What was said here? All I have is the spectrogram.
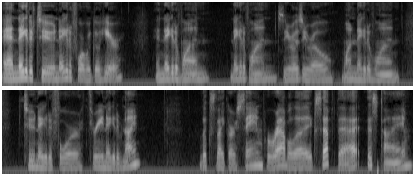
And negative 2, negative 4 would go here. And negative 1, negative 1, 0, 0, 1, negative 1, 2, negative 4, 3, negative 9. Looks like our same parabola, except that this time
